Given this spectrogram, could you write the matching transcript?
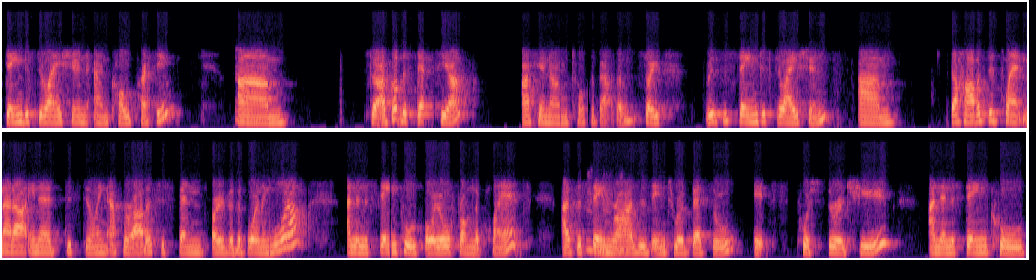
steam distillation and cold pressing. Mm-hmm. Um, so I've got the steps here. I can um, talk about them. So with the steam distillation, um, the harvested plant matter in a distilling apparatus suspends over the boiling water, and then the steam pulls oil from the plant. As the steam mm-hmm. rises into a vessel, it's pushed through a tube, and then the steam cools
